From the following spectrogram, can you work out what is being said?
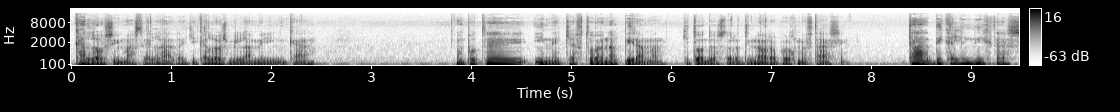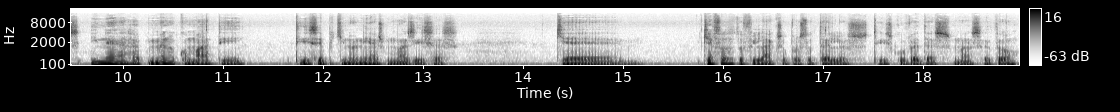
καλώς είμαστε Ελλάδα και καλώς μιλάμε ελληνικά. Οπότε είναι και αυτό ένα πείραμα, κοιτώντας τώρα την ώρα που έχουμε φτάσει. Τα αντίκαλη νύχτας είναι αγαπημένο κομμάτι της επικοινωνίας μου μαζί σας και, και αυτό θα το φυλάξω προς το τέλος της κουβέντας μας εδώ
